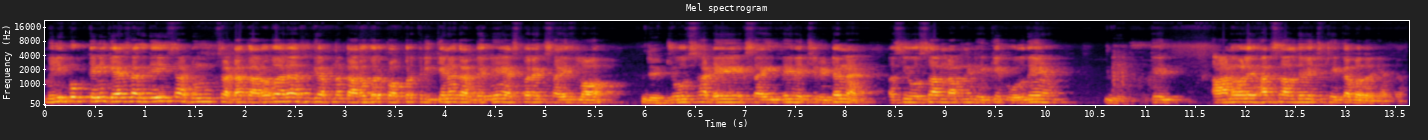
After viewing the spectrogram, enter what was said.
ਮਿਲੀ ਭੁਗਤ ਨਹੀਂ ਕਹਿ ਸਕਦੇ ਜੀ ਸਾਨੂੰ ਸਾਡਾ ਕਾਰੋਬਾਰ ਹੈ ਅਸੀਂ ਕਿ ਆਪਣਾ ਕਾਰੋਬਾਰ ਪ੍ਰੋਪਰ ਤਰੀਕੇ ਨਾਲ ਕਰਦੇ ਪਏ ਹਾਂ ਐਸ ਪਰ ਐਕਸਾਈਜ਼ ਲਾਅ ਜੀ। ਜੋ ਸਾਡੇ ਐਕਸਾਈਜ਼ ਦੇ ਵਿੱਚ ਰਿਟਰਨ ਹੈ ਅਸੀਂ ਉਸ ਹਿਸਾਬ ਨਾਲ ਆਪਣੇ ਠੇਕੇ ਖੋਲਦੇ ਹਾਂ। ਜੀ। ਤੇ ਆਉਣ ਵਾਲੇ ਹਰ ਸਾਲ ਦੇ ਵਿੱਚ ਠੇਕਾ ਬਦਲ ਜਾਂਦਾ।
